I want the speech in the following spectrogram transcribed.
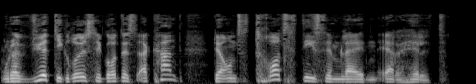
oder wird die Größe Gottes erkannt, der uns trotz diesem Leiden erhält.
